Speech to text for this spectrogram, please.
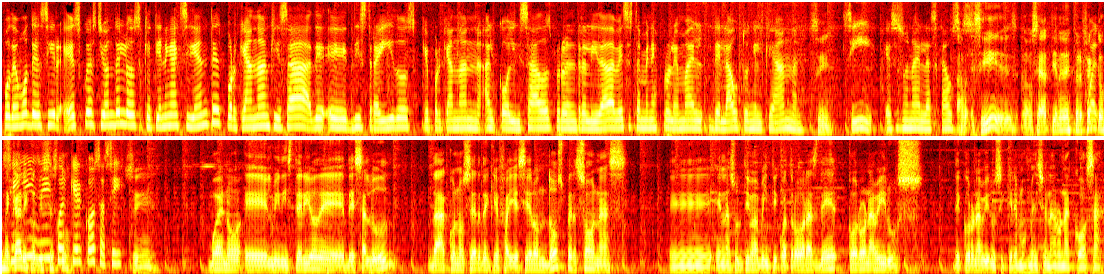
podemos decir es cuestión de los que tienen accidentes porque andan quizá eh, distraídos, que porque andan alcoholizados, pero en realidad a veces también es problema del, auto en el que andan. Sí. Sí, esa es una de las causas. sí, o sea, tiene desperfectos mecánicos. Sí, cualquier cosa, sí. Sí. Bueno, el Ministerio de, Salud da a conocer de que fallecieron dos personas eh, en las últimas 24 horas de coronavirus de coronavirus y queremos mencionar una cosa.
